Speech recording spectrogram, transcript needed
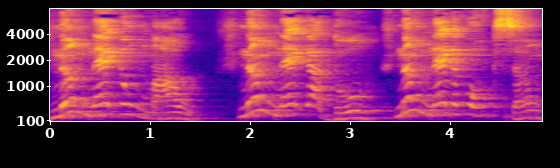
Não nega o mal, não nega a dor, não nega a corrupção,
